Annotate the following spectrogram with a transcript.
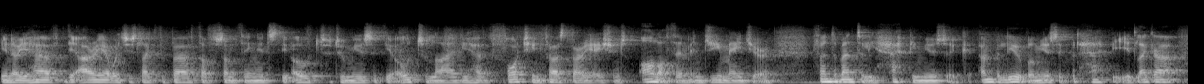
You know, you have the aria, which is like the birth of something. It's the ode to music, the ode to life. You have 14 first variations, all of them in G major. Fundamentally happy music, unbelievable music, but happy. It's like a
